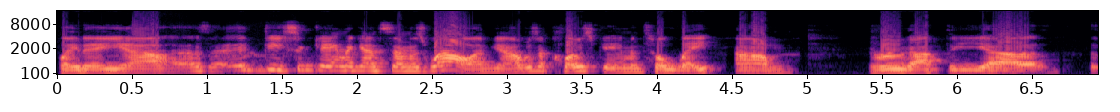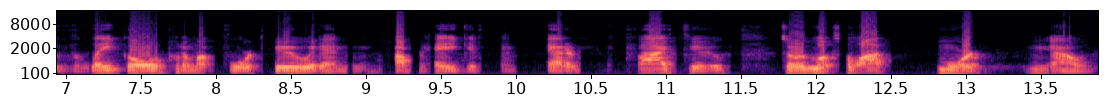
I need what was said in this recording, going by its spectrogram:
played a, uh, a, decent game against them as well. And you know, it was a close game until late. Um, Drew got the, uh, the, late goal to put them up four two, and then Robert Hagg gets them scattered five two. So it looks a lot more you know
